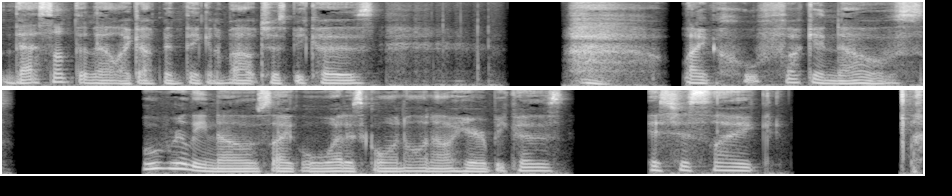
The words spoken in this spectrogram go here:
that's something that like I've been thinking about just because like who fucking knows? Who really knows like what is going on out here because it's just like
